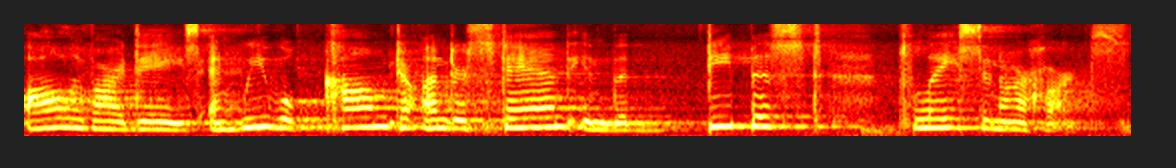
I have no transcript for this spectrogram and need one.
all of our days, and we will come to understand in the deepest place in our hearts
